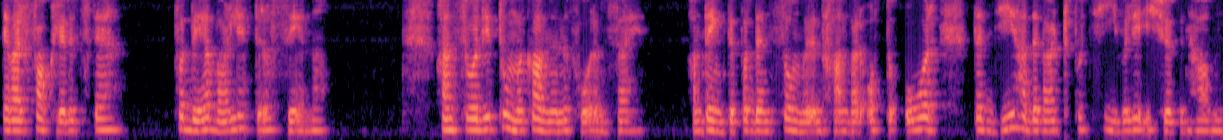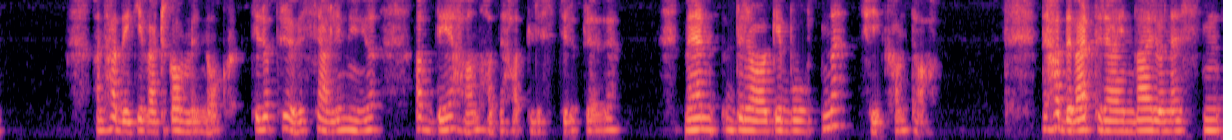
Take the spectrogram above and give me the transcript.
Det var fakler et sted, for det var lettere å se nå. Han så de tomme kannene foran seg. Han tenkte på den sommeren han var åtte år, da de hadde vært på tivoli i København. Han hadde ikke vært gammel nok til å prøve særlig mye av det han hadde hatt lyst til å prøve, men dragebåtene fikk han ta. Det hadde vært regnvær og nesten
